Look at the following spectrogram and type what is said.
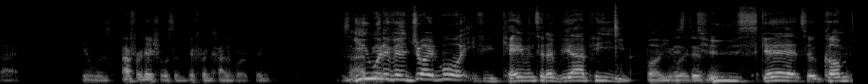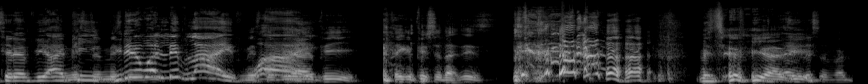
Like, it was Afro Nation was a different caliber of thing. You would have enjoyed more if you came into the VIP, but you were Mr. V- too scared to come to the VIP. Mr. You didn't want to live life. Mr. Why? VIP taking pictures like this. Mr. VIP. Hey, listen, man.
